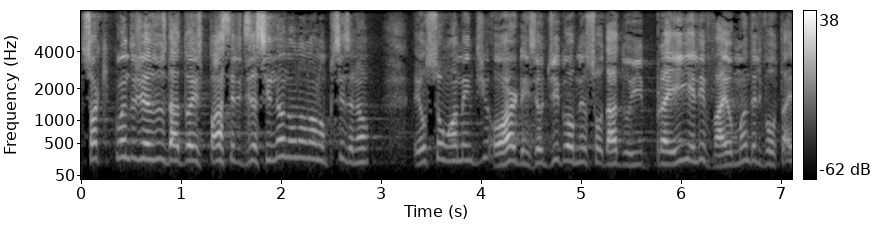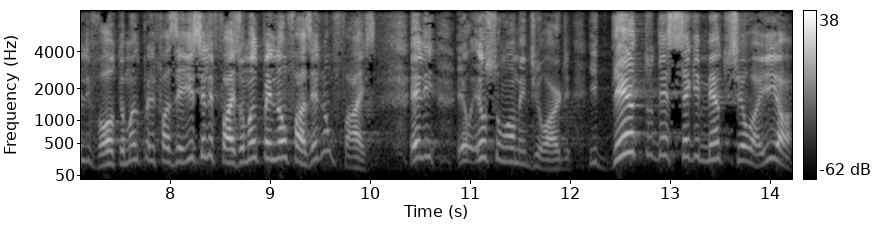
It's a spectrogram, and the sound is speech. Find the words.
Só que quando Jesus dá dois passos, ele diz assim: Não, não, não, não, não precisa não. Eu sou um homem de ordens. Eu digo ao meu soldado ir para ir, ele vai. Eu mando ele voltar, ele volta. Eu mando para ele fazer isso, ele faz. Eu mando para ele não fazer, ele não faz. Ele, eu, eu sou um homem de ordem. E dentro desse segmento seu aí, ó,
